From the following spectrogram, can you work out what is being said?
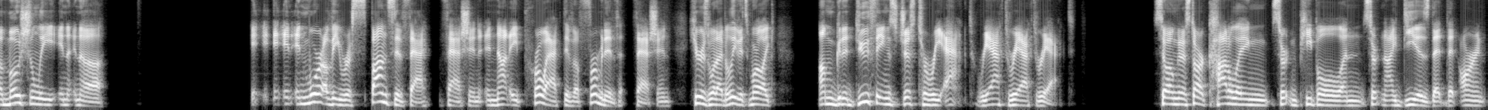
emotionally in in a in, in more of a responsive fa- fashion and not a proactive affirmative fashion. Here's what I believe: it's more like I'm gonna do things just to react, react, react, react. So I'm going to start coddling certain people and certain ideas that that aren't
